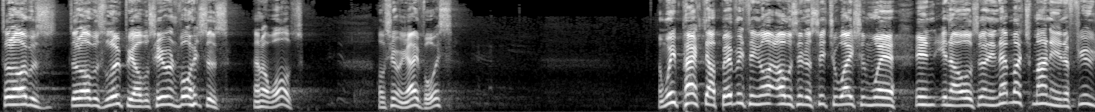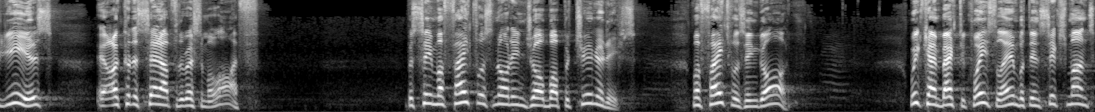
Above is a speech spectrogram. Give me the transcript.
Thought I was, that I was loopy. I was hearing voices, and I was. I was hearing a voice. And we packed up everything. I, I, was in a situation where, in, you know, I was earning that much money in a few years, I could have set up for the rest of my life. But see, my faith was not in job opportunities. My faith was in God. We came back to Queensland within six months.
